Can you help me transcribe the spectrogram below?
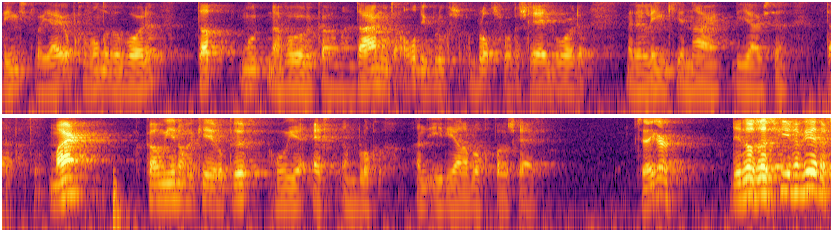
dienst waar jij op gevonden wil worden. Dat moet naar voren komen. En daar moeten al die blogs, blogs voor geschreven worden met een linkje naar de juiste data toe. Maar we komen hier nog een keer op terug hoe je echt een, blog, een ideale blogpost schrijft. Zeker. Dit was les 44.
